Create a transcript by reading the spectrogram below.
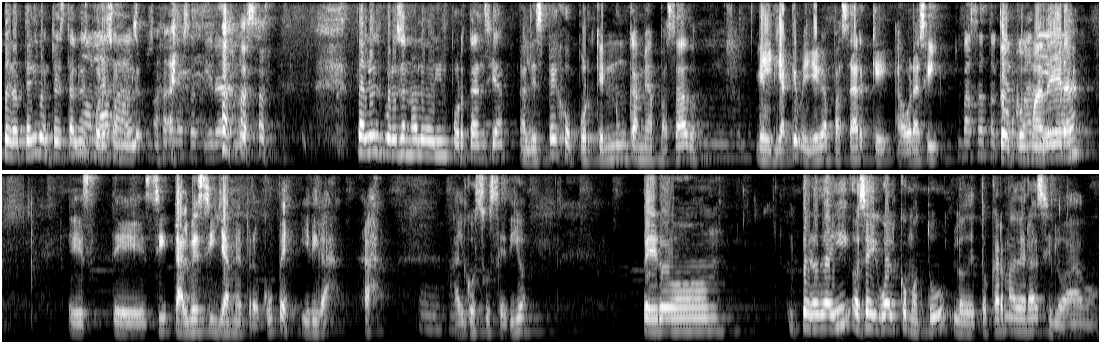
Pero te digo, entonces tal vez no por eso no le... pues. Tal vez por eso no le doy importancia al espejo, porque nunca me ha pasado. Mm, El día que me llega a pasar, que ahora sí Vas a tocar toco madera, este, sí, tal vez sí ya me preocupe y diga, "Ah, algo sucedió. Pero, pero de ahí, o sea, igual como tú, lo de tocar madera sí lo hago.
